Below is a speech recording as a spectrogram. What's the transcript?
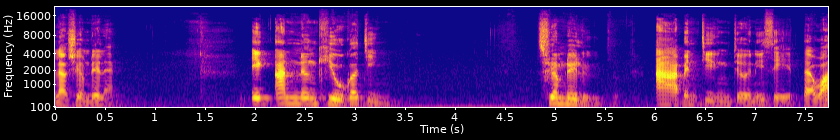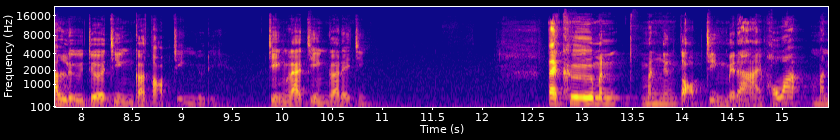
แล้วเชื่อมได้แหละอีกอันหนึ่ง Q ก็จริง เชื่อมได้หรือ R เป็นจริงเจอนิเศษ แต่ว่าหรือเจอจริงก็ตอบจริงอยู่ดี จริงและจริงก็ได้จริง แต่คือมันมันยังตอบจริงไม่ได้ เพราะว่ามัน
